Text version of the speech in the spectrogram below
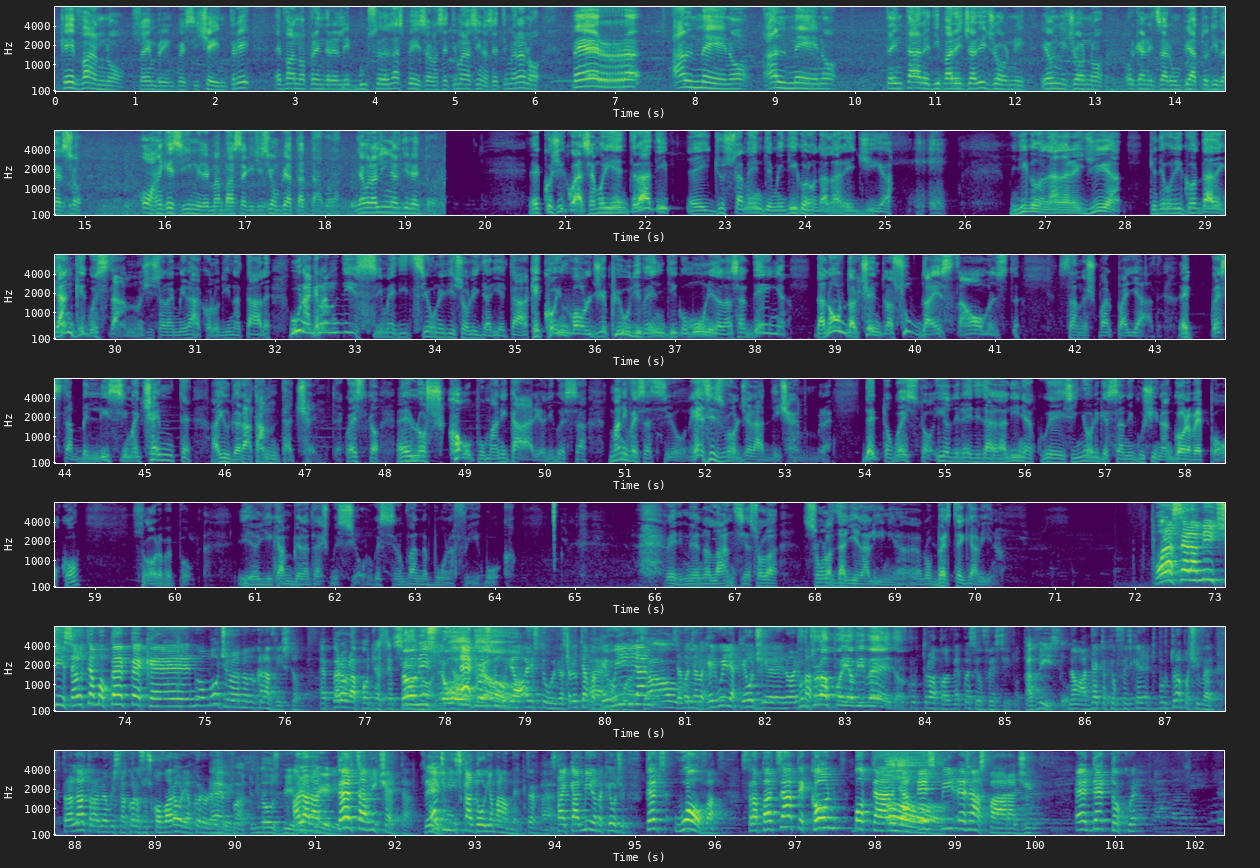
che vanno sempre in questi centri e vanno a prendere le buste della spesa una settimana sì, una settimana no, per almeno, almeno tentare di pareggiare i giorni e ogni giorno organizzare un piatto diverso o anche simile, ma basta che ci sia un piatto a tavola. Diamo la linea al direttore. Eccoci qua, siamo rientrati e giustamente mi dicono dalla regia, mi dicono dalla regia che devo ricordare che anche quest'anno ci sarà il miracolo di Natale, una grandissima edizione di solidarietà che coinvolge più di 20 comuni della Sardegna, da nord al centro, a sud, a est, a ovest, stanno sparpagliate e questa bellissima gente aiuterà tanta gente. Questo è lo scopo umanitario di questa manifestazione che si svolgerà a dicembre. Detto questo, io direi di dare la linea a quei signori che stanno in cucina ancora per poco, ancora per poco. Io gli cambio la trasmissione, questi non vanno buoni a fare cuoco. Vedi, mi viene l'ansia solo, solo a dargli la linea, eh, Roberto e Gavino. Buonasera amici, salutiamo Peppe che no, oggi non l'abbiamo ancora visto. Eh, però l'appoggia sempre Sono in studio! Ecco in studio, è in studio. Salutiamo anche Ecco qua, William. ciao, Salutiamo William. anche William che oggi eh, non è Purtroppo io vi vedo. Purtroppo, beh, questo è offensivo. Ha visto? No, ha detto che, che purtroppo ci vede. Tra l'altro l'abbiamo visto ancora su Scovaroli, ancora non è Eh, vero. infatti, non sbirro, Allora, terza ricetta. Sì. Oggi mi scaldo io malamente. eh. Stai calmino perché oggi terza uova strapazzate con bottarga Oh. e, spi- e asparagi. E detto que...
